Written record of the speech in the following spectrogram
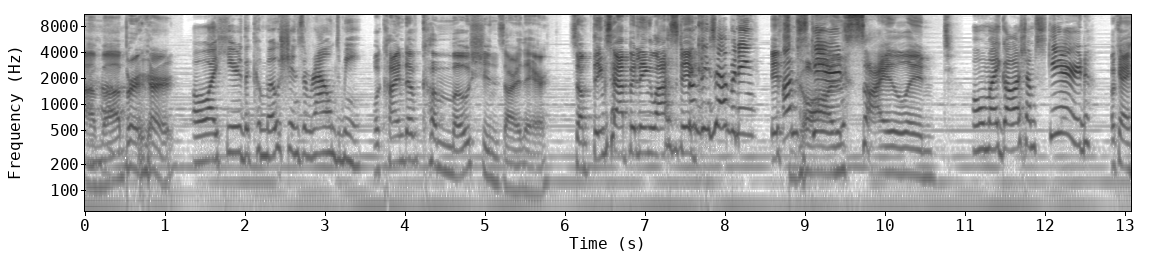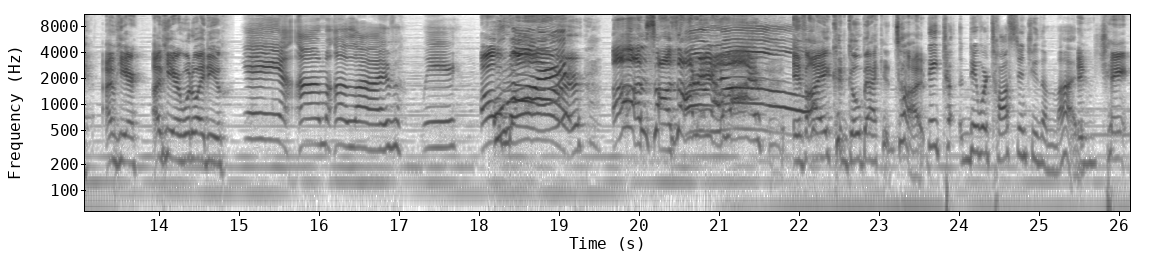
I'm Uh-huh. a burger. oh, I hear the commotions around me. What kind of commotions are there? Something's happening, Elastic. Something's happening. It's I'm gone scared. silent. Oh my gosh, I'm scared. Okay, I'm here. I'm here. What do I do? Yay, I'm alive. Where? Oh, oh, Omar! Oh, I'm so sorry, Omar! Oh, no. If I could go back in time They t- they were tossed into the mud. and change.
